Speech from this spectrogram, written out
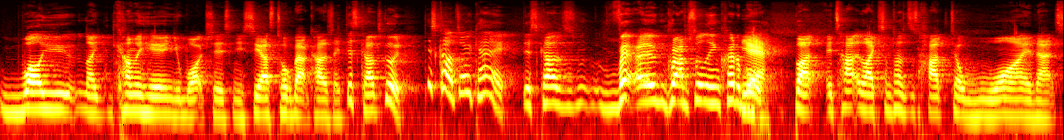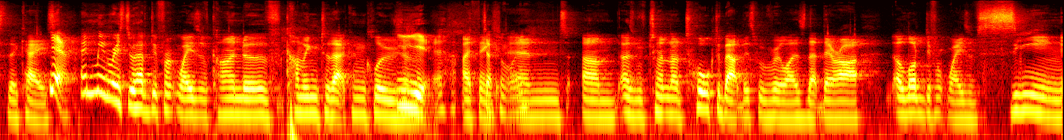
while you like come in here and you watch this and you see us talk about cards, like this card's good, this card's okay, this card's uh, absolutely incredible. Yeah. But it's hard, like sometimes it's hard to tell why that's the case. Yeah. And me and Reese do have different ways of kind of coming to that conclusion. Yeah, I think. definitely. And um, as we've kind of talked about this, we've realized that there are a lot of different ways of seeing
